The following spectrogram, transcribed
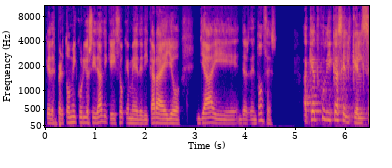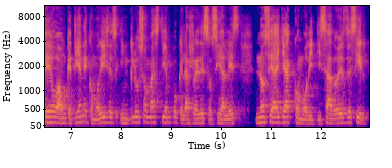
que despertó mi curiosidad y que hizo que me dedicara a ello ya y desde entonces. ¿A qué adjudicas el que el SEO, aunque tiene, como dices, incluso más tiempo que las redes sociales, no se haya comoditizado? Es decir,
